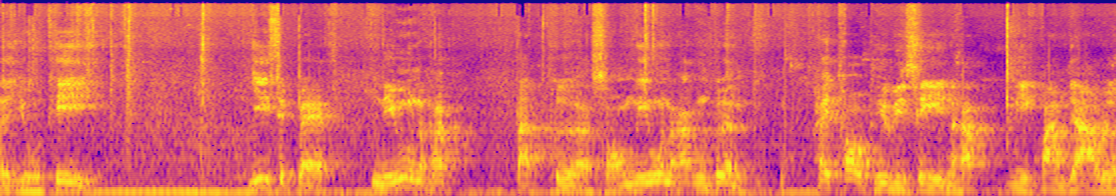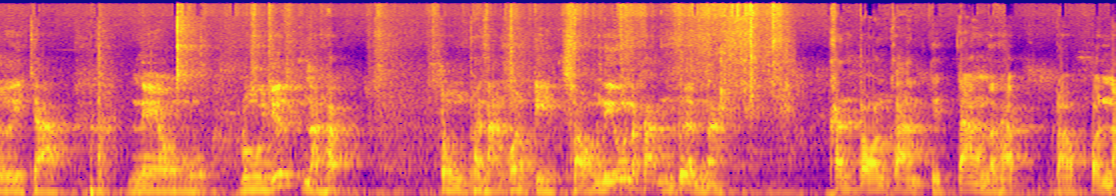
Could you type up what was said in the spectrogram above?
จะอยู่ที่ 28 นิ้วนะครับ ตัดเผื่อ 2 นิ้วนะครับเพื่อนๆให้ท่อ PVC นะครับ มีความยาวเลยจากแนวรูยึดนะครับ ตรงผนังคอนกรีต 2 นิ้วนะครับเพื่อนๆนะขั้นตอนการติดตั้งนะครับ เราก็น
